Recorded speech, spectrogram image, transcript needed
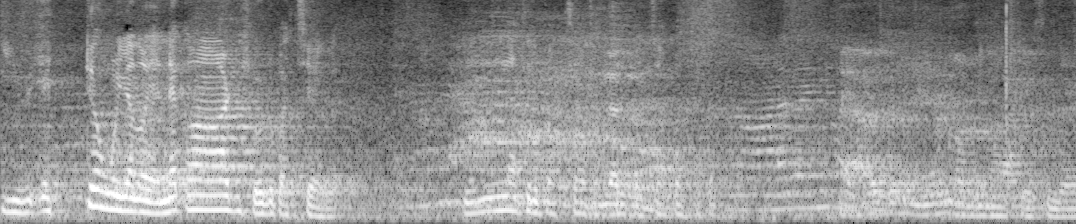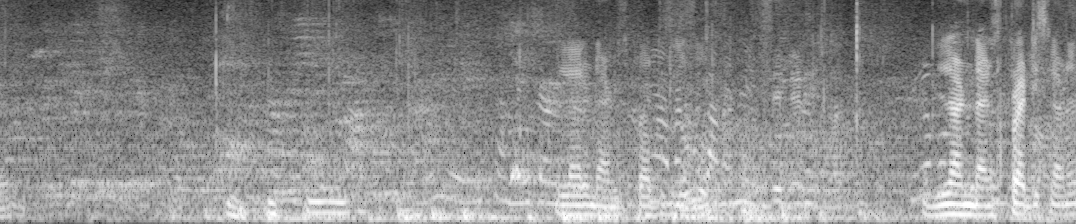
ഈ ഏറ്റവും കൂടുതൽ ഞാൻ എന്നെക്കാട്ടി ഷോട്ട് പച്ചയല്ല എല്ലാത്തിനും പച്ച പച്ച പച്ച പച്ച എല്ലാവരും ഡാൻസ് പ്രാക്ടീസിലാണ് എല്ലാം ഡാൻസ് പ്രാക്ടീസിലാണ്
